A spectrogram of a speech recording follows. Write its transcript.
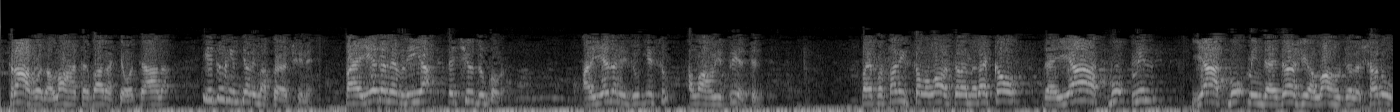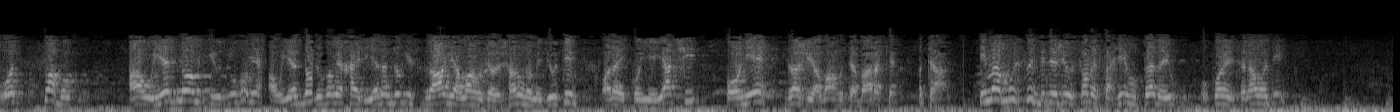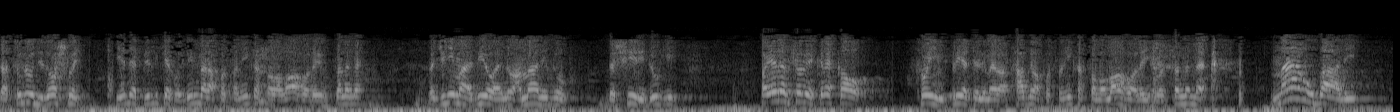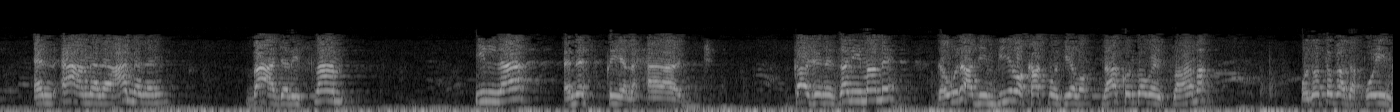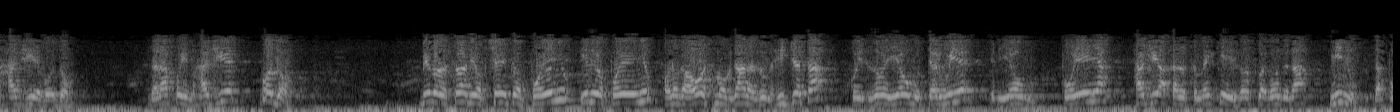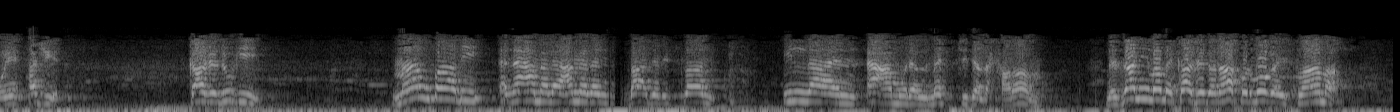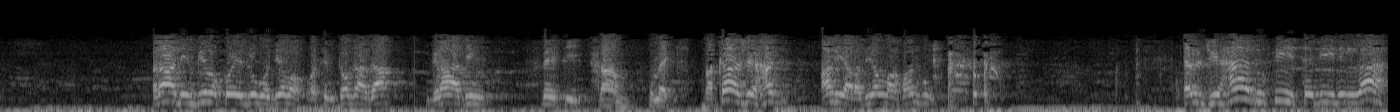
strah od Allaha te barake o teala i drugim djelima koja čine. Pa je jedan evlija veći od drugoga. A jedan i drugi su Allahovi prijatelji. Pa je poslanik sallallahu alejhi ve rekao da je ja mu'min jak mu'min da je draži Allahu Đelešanu od slabog a u jednom i u drugom je a u jednom i drugom je hajde. jedan drugi su dragi Allahu dželle no međutim onaj koji je jači on je draži Allahu te barake ta'ala. ima muslim bilježi u svome sahihu predaju u kojoj se navodi da su ljudi došli jedne prilike kod Imbara poslanika sallallahu alejhi ve selleme među njima je bio Nu'man ibn Bešir i drugi pa jedan čovjek rekao svojim prijateljima i ashabima poslanika sallallahu alaihi wa sallam ma ubali en a'mele amelen ba'da l'islam illa en al-hajj. Kaže ne zanima me da uradim bilo kakvo djelo nakon Boga Islama od toga da pojim hađije vodom. Da napojim hađije vodom. Bilo da se radi o općenitom pojenju ili o pojenju onoga osmog dana Zulhidžeta koji se zove Jeumu Teruje ili Jeumu pojenja hađija kada su mekije iznosile vodu na minu da poje hađije. Kaže drugi ma u an amala amalan ba'da al-islam illa an a'mura al-masjid al-haram. Ne zanima me kaže da nakon moga islama radim bilo koje drugo djelo osim toga da gradim sveti hram u Mekke. Pa kaže hađ Alija radijallahu anhu el džihadu fi sebilillah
